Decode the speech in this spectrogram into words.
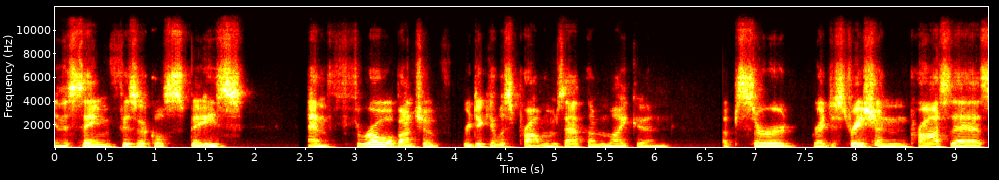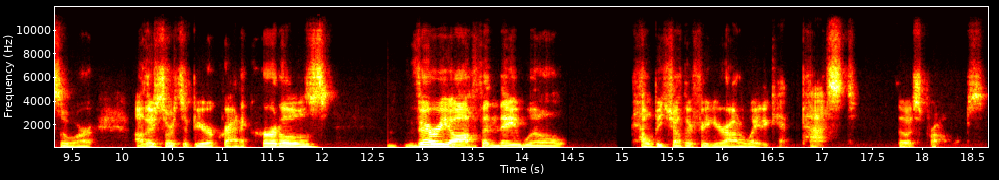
in the same physical space and throw a bunch of ridiculous problems at them, like an absurd registration process or other sorts of bureaucratic hurdles, very often they will help each other figure out a way to get past those problems.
